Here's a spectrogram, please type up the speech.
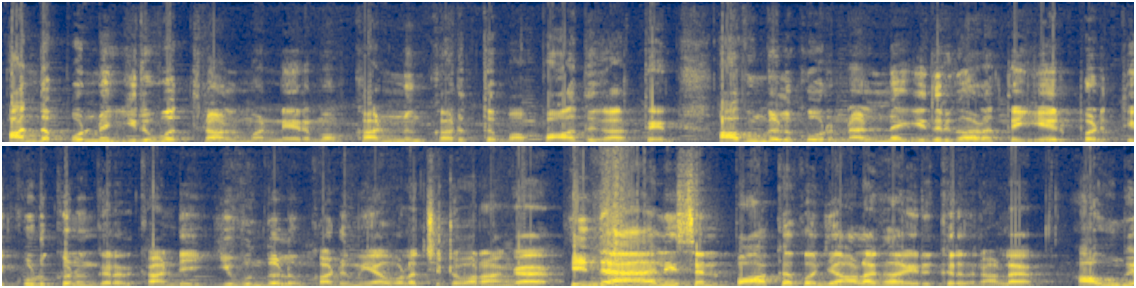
அந்த பொண்ணு இருபத்தி நாலு மணி நேரமும் கண்ணும் கருத்துமாக பாதுகாத்து அவங்களுக்கு ஒரு நல்ல எதிர்காலத்தை ஏற்படுத்தி கொடுக்கணுங்கிறதுக்காண்டி இவ இவங்களும் கடுமையாக உழைச்சிட்டு வராங்க. இந்த ஆலிசன் பார்க்க கொஞ்சம் அழகா இருக்கிறதுனால அவங்க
